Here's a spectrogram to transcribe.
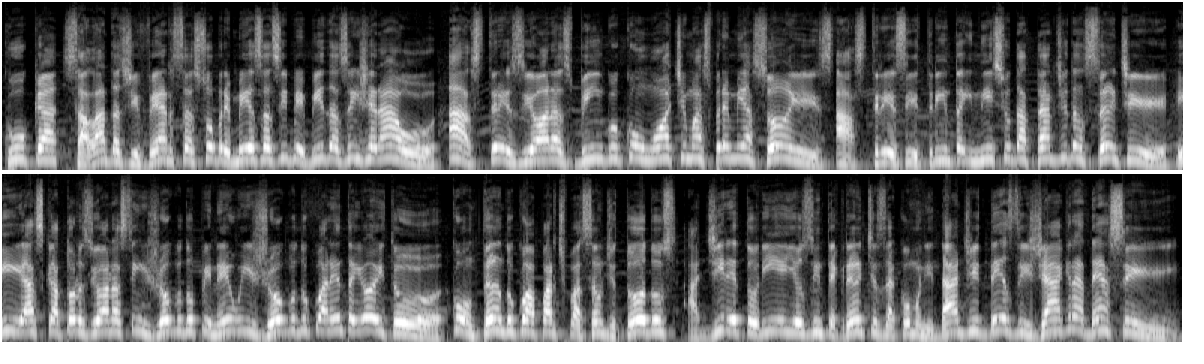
cuca, saladas diversas, sobremesas e bebidas em geral. Às 13 horas, bingo com ótimas premiações. Às 13h30, início da tarde dançante. E às 14 horas tem jogo do pneu e jogo do 48. Contando com a participação de todos, a diretoria e os integrantes da comunidade desde já agradecem.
